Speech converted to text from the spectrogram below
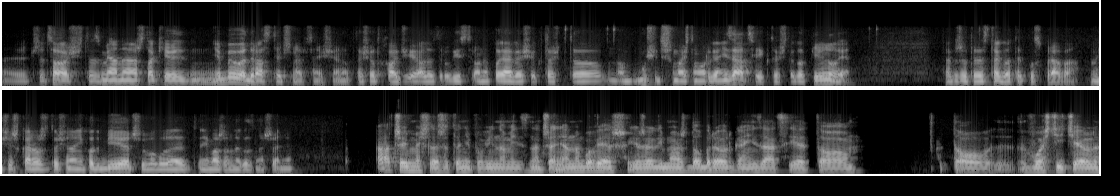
y, czy coś. Te zmiany aż takie nie były drastyczne, w sensie no, ktoś odchodzi, ale z drugiej strony pojawia się ktoś, kto no, musi trzymać tą organizację i ktoś tego pilnuje. Także to jest tego typu sprawa. Myślisz, Karol, że to się na nich odbije, czy w ogóle to nie ma żadnego znaczenia? Raczej myślę, że to nie powinno mieć znaczenia, no bo wiesz, jeżeli masz dobre organizacje, to, to właściciel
